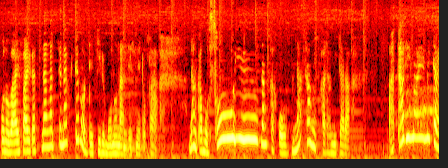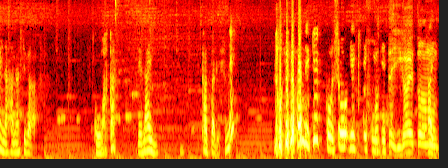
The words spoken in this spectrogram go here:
この Wi-Fi が繋がってなくてもできるものなんですねとか、なんかもうそういう、なんかこう、皆さんから見たら、当たり前みたいな話が、こう、分かってないかったですね。それはね、結構衝撃的ここって意外とあの、はい、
